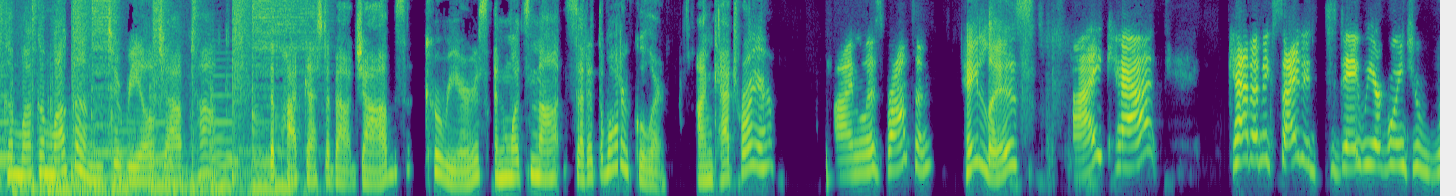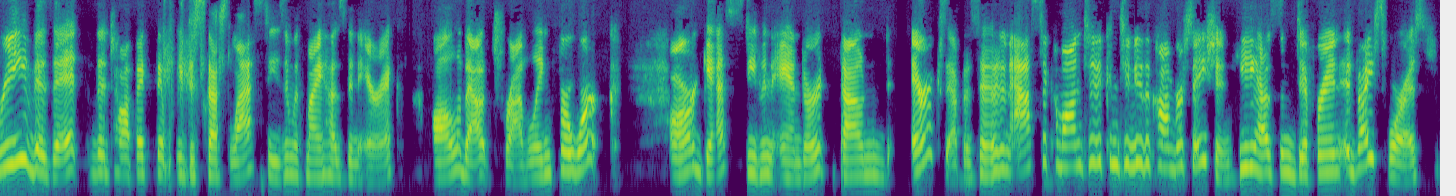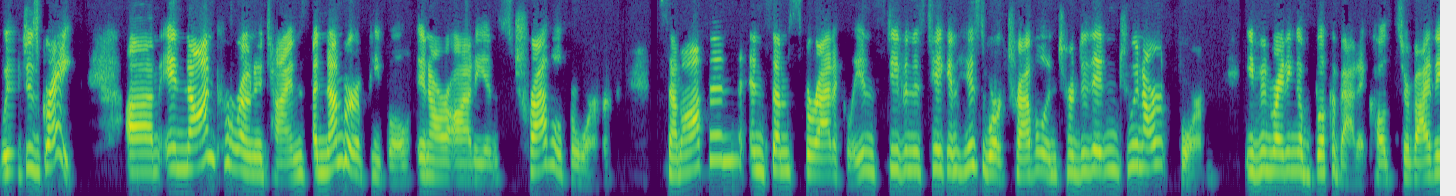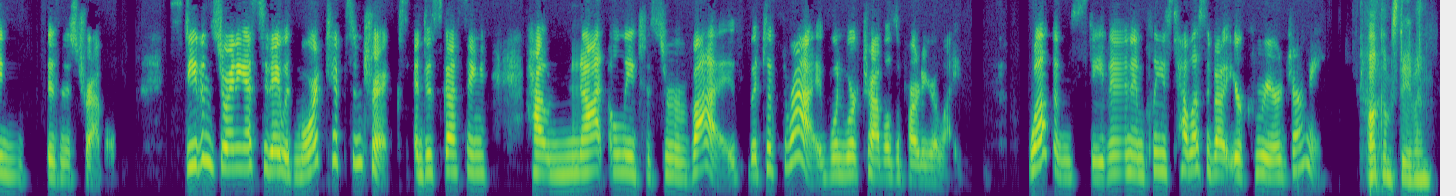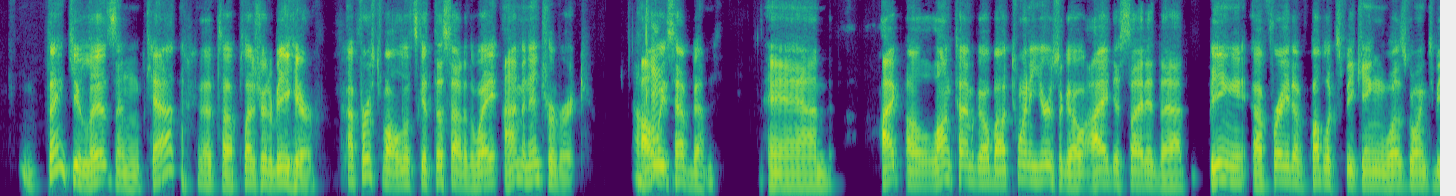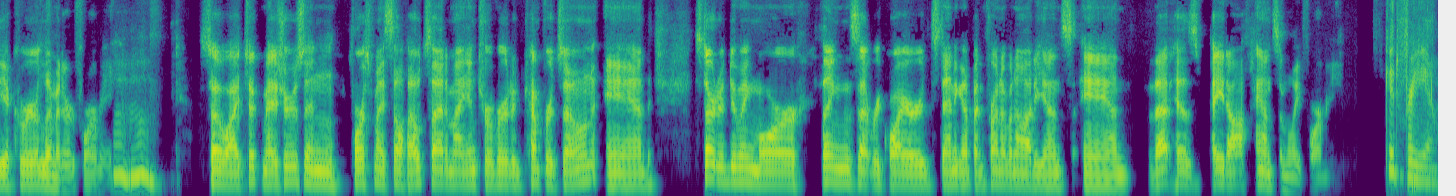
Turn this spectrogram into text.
Welcome, welcome, welcome to Real Job Talk, the podcast about jobs, careers, and what's not said at the water cooler. I'm Kat Troyer. I'm Liz Bronson. Hey, Liz. Hi, Kat. Kat, I'm excited. Today we are going to revisit the topic that we discussed last season with my husband, Eric, all about traveling for work. Our guest, Stephen Andert, found Eric's episode and asked to come on to continue the conversation. He has some different advice for us, which is great. Um, in non corona times, a number of people in our audience travel for work, some often and some sporadically. And Stephen has taken his work travel and turned it into an art form, even writing a book about it called Surviving Business Travel. Stephen's joining us today with more tips and tricks and discussing how not only to survive, but to thrive when work travel is a part of your life. Welcome, Stephen, and please tell us about your career journey. Welcome, Stephen. Thank you, Liz and Kat. It's a pleasure to be here. Uh, first of all, let's get this out of the way. I'm an introvert, okay. always have been. And I, a long time ago, about 20 years ago, I decided that being afraid of public speaking was going to be a career limiter for me. Mm-hmm. So I took measures and forced myself outside of my introverted comfort zone and started doing more things that required standing up in front of an audience. And that has paid off handsomely for me. Good for you.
